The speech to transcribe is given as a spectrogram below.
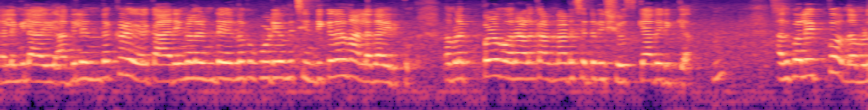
അല്ലെങ്കിൽ അതിലെന്തൊക്കെ കാര്യങ്ങളുണ്ട് എന്നൊക്കെ കൂടി ഒന്ന് ചിന്തിക്കുന്നത് നല്ലതായിരിക്കും. നമ്മളെപ്പോഴും ഒരാളെ കണ്ണടച്ചിട്ട് വിശ്വസിക്കാതിരിക്കുക. ഉം. അതുപോലെ ഇപ്പോൾ നമ്മൾ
